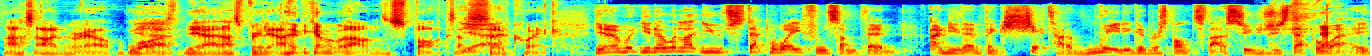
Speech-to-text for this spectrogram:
that's unreal. What Yeah. yeah, that's brilliant. I hope you came up with that on the spot because that's Yeah. so quick. You know, you know when like you step away from something and you then think, "Shit, I had a really good response to that." As soon as you step away,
